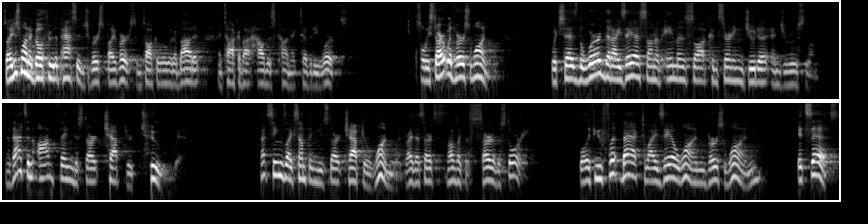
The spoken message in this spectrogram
So I just want to go through the passage verse by verse and talk a little bit about it and talk about how this connectivity works. So we start with verse 1, which says, The word that Isaiah, son of Amoz, saw concerning Judah and Jerusalem. Now, that's an odd thing to start chapter 2 with. That seems like something you'd start chapter 1 with, right? That starts, sounds like the start of the story. Well, if you flip back to Isaiah 1, verse 1, it says,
